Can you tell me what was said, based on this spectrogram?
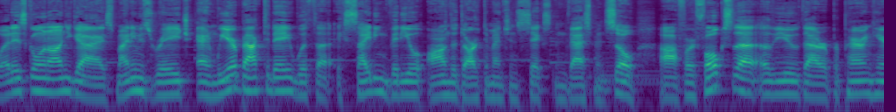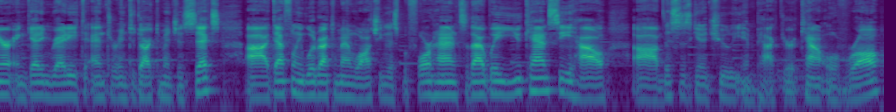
What is going on you guys? My name is Rayge and we are back today with an exciting video on the Dark Dimension 6 investment. So uh, for folks that, of you that are preparing here and getting ready to enter into Dark Dimension 6, I uh, definitely would recommend watching this beforehand so that way you can see how uh, this is going to truly impact your account overall.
